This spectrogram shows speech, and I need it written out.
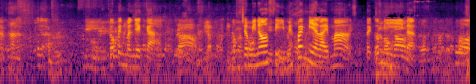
นะคะนี่ ก็เป็นบรรยากาศของเทอร์มินอลสีไม่ค่อยมีอะไรมาก แต่ก็มีแบบพวก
